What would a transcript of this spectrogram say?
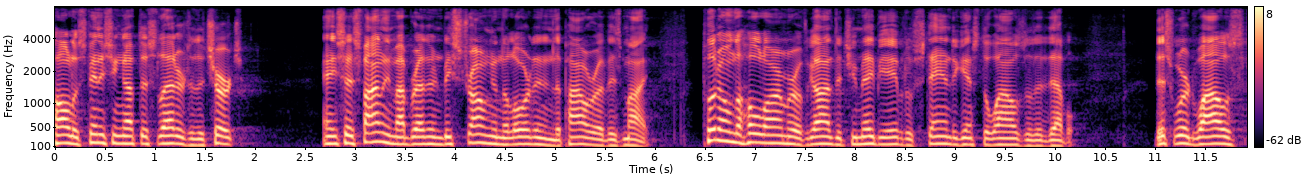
Paul is finishing up this letter to the church, and he says, Finally, my brethren, be strong in the Lord and in the power of his might. Put on the whole armor of God that you may be able to stand against the wiles of the devil. This word wiles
